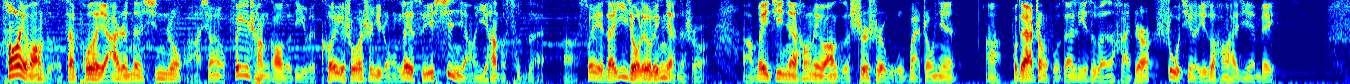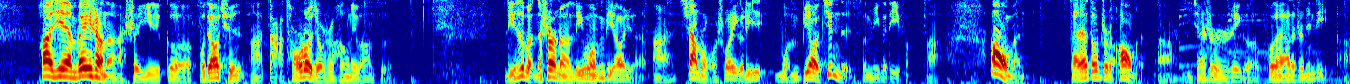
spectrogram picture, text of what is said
亨利王子在葡萄牙人的心中啊，享有非常高的地位，可以说是一种类似于信仰一样的存在啊。所以在一九六零年的时候啊，为纪念亨利王子逝世五百周年啊，葡萄牙政府在里斯本海边竖起了一座航海纪念碑。航海纪念碑上呢是一个浮雕群啊，打头的就是亨利王子。里斯本的事儿呢离我们比较远啊，下面我说一个离我们比较近的这么一个地方啊，澳门。大家都知道澳门啊，以前是这个葡萄牙的殖民地啊。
